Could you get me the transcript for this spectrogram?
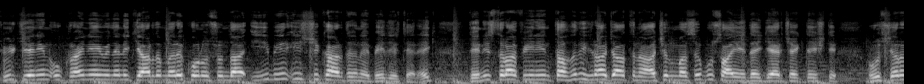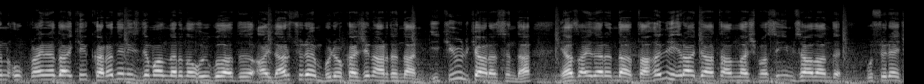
Türkiye'nin Ukrayna'ya yönelik yardımları konusunda iyi bir iş çıkardığını belirterek, deniz trafiğinin tahıl ihracatına açılması bu sayede gerçekleşti. Rusya'nın Ukrayna'daki Karadeniz limanlarına uyguladığı aylar süren blokajın ardından iki ülke arasında yaz aylarında tahıl ihracatı anlaşması imzalandı. Bu süreç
